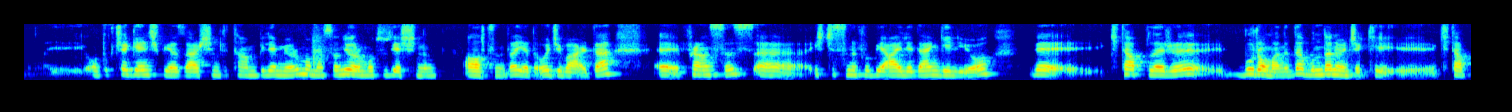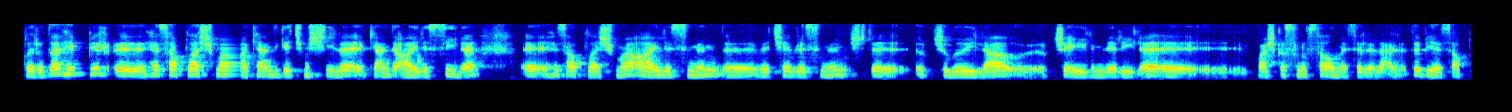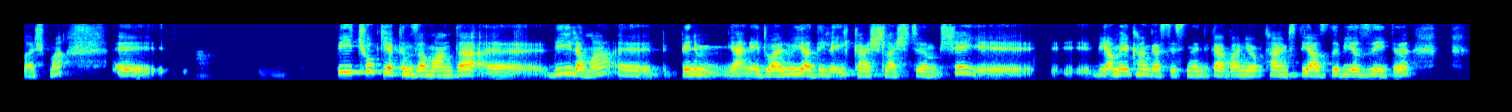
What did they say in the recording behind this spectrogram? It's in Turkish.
oldukça genç bir yazar. Şimdi tam bilemiyorum ama sanıyorum 30 yaşının altında ya da o civarda. E, Fransız e, işçi sınıfı bir aileden geliyor ve kitapları bu romanı da bundan önceki e, kitapları da hep bir e, hesaplaşma kendi geçmişiyle, kendi ailesiyle e, hesaplaşma, ailesinin e, ve çevresinin işte ırkçılığıyla, ırkçı eğilimleriyle, e, başka sınıfsal meselelerle de bir hesaplaşma. E, bir çok yakın zamanda e, değil ama e, benim yani Edward Louis adıyla ilk karşılaştığım şey e, bir Amerikan gazetesinde galiba New York Times'te yazdığı bir yazıydı.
